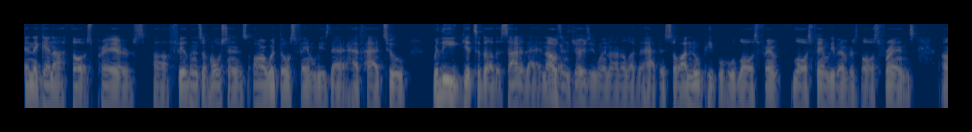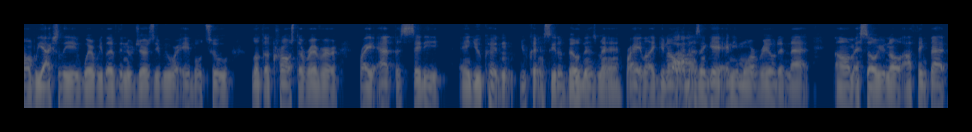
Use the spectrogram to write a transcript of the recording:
And again, our thoughts, prayers, uh, feelings, emotions are with those families that have had to really get to the other side of that. And I was yes. in Jersey when 9/11 happened, so I knew people who lost friend, lost family members, lost friends. Um, we actually, where we lived in New Jersey, we were able to look across the river right at the city, and you couldn't you couldn't see the buildings, man. Right, like you know, wow. it doesn't get any more real than that. Um, and so you know, I think that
